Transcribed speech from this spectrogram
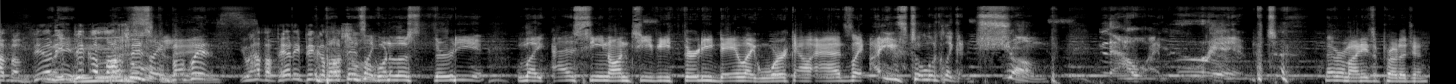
Have a very big muscle. Buttbit's like, Buttbit, You have a very big muscle. Buttbit's like one of those 30, like, as seen on TV, 30 day, like, workout ads. Like, I used to look like a chump. Now I'm ripped. Never mind, he's a protogen.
